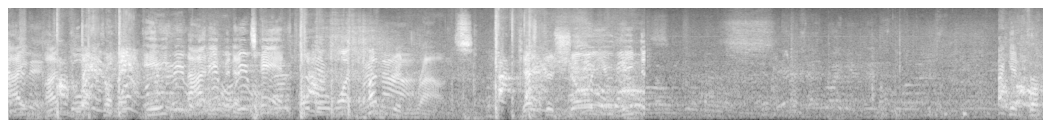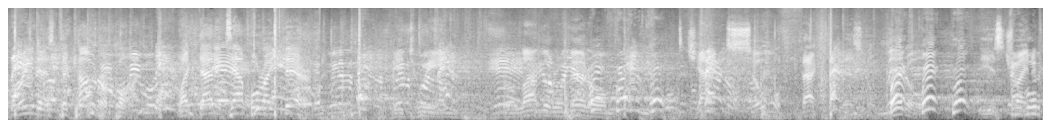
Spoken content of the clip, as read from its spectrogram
I, I'm going from an 8, not even a 10, over 100 rounds. Just to show you the target for Marinez to counterpunch. Like that example right there. Between Rolando Romero, so effective as Romero is trying to...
